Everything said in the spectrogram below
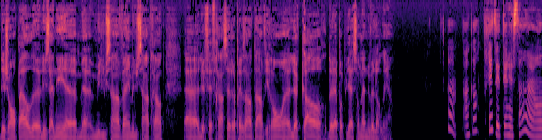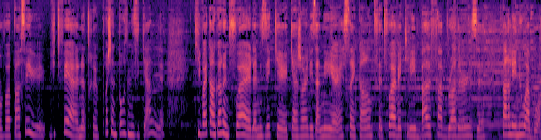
Déjà, on parle les années 1820-1830. le fait français représente environ le quart de la population de la Nouvelle-Orléans. Ah, encore très intéressant. On va passer vite fait à notre prochaine pause musicale qui va être encore une fois euh, la musique euh, cajun des années 50, euh, cette fois avec les Balfa Brothers. Parlez-nous à boire.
